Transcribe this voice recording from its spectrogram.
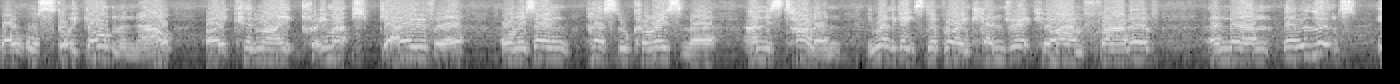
well, or Scotty Goldman now, like can like pretty much get over it on his own personal charisma and his talent. He went against Brian Kendrick, who I am a fan of, and um, it looked, he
